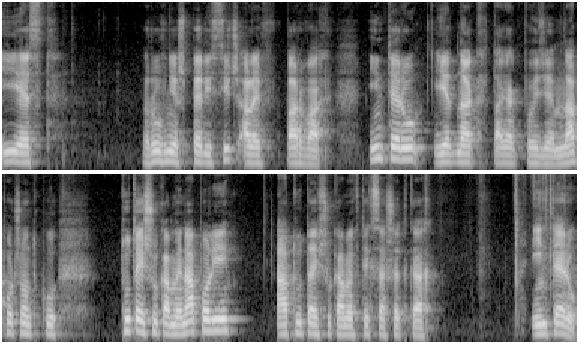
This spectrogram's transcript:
i jest również Perisic, ale w barwach Interu. Jednak, tak jak powiedziałem na początku, tutaj szukamy Napoli, a tutaj szukamy w tych saszetkach Interu.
